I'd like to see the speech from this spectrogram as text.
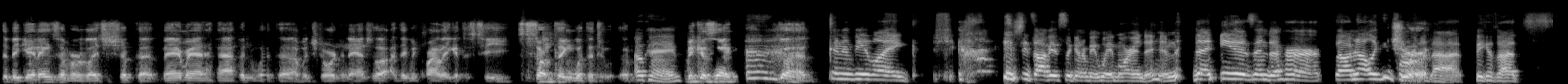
the beginnings of a relationship that may or may not have happened with uh, with Jordan and Angela, I think we finally get to see something with the two of them. Okay. Because, like, Uh, go ahead. It's gonna be like she, she's obviously gonna be way more into him than he is into her. So I'm not looking forward to that because that's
